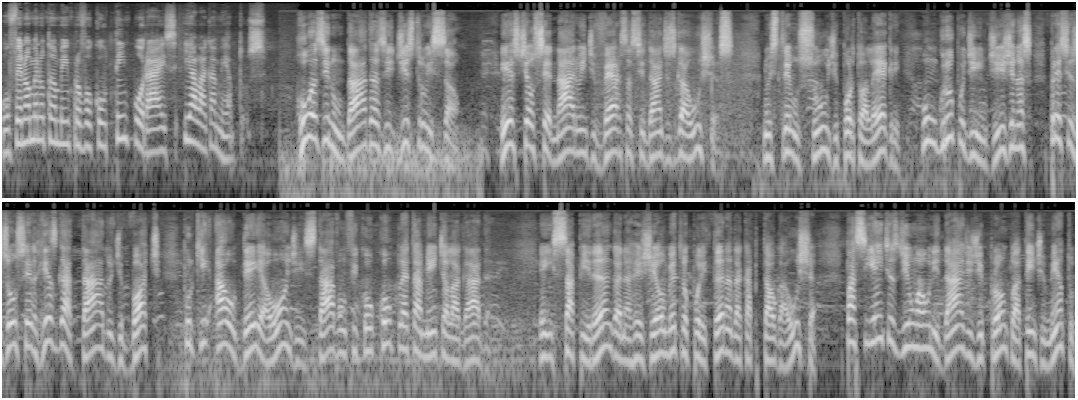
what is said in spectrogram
O fenômeno também provocou temporais e alagamentos. Ruas inundadas e destruição. Este é o cenário em diversas cidades gaúchas. No extremo sul de Porto Alegre, um grupo de indígenas precisou ser resgatado de bote porque a aldeia onde estavam ficou completamente alagada. Em Sapiranga, na região metropolitana da capital gaúcha, pacientes de uma unidade de pronto atendimento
